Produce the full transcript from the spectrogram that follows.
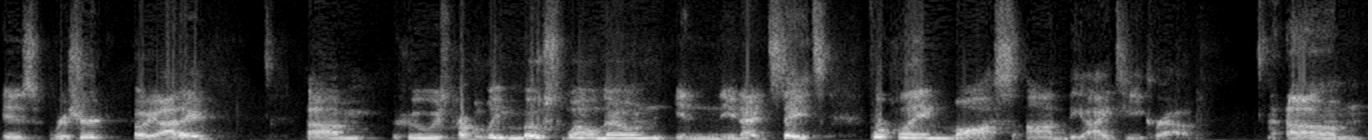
is Richard Ayoade, um, who is probably most well known in the United States for playing Moss on the IT Crowd. Um,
